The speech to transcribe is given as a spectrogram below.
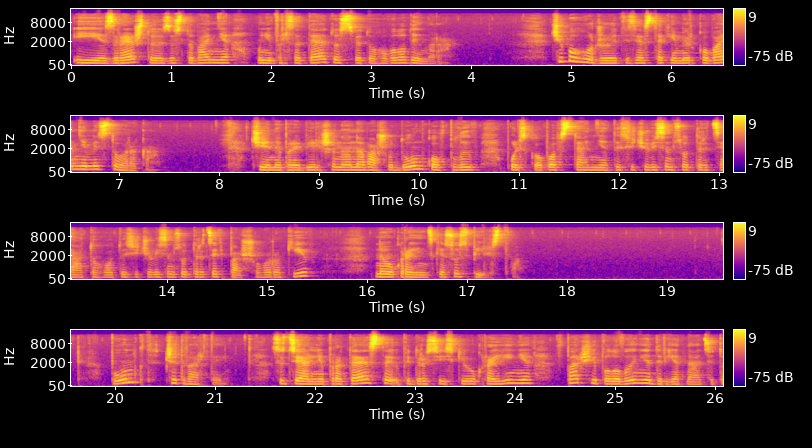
і, зрештою, заснування університету святого Володимира. Чи погоджуєтеся з таким міркуванням історика? Чи не перебільшено, на вашу думку, вплив польського повстання 1830-1831 років на українське суспільство? Пункт 4. Соціальні протести у підросійській Україні в першій половині 19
